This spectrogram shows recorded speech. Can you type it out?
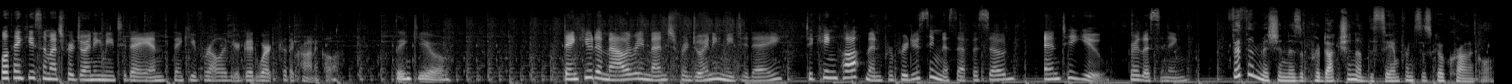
Well, thank you so much for joining me today, and thank you for all of your good work for the Chronicle. Thank you. Thank you to Mallory Moench for joining me today, to King Kaufman for producing this episode, and to you for listening. Fifth and Mission is a production of the San Francisco Chronicle.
